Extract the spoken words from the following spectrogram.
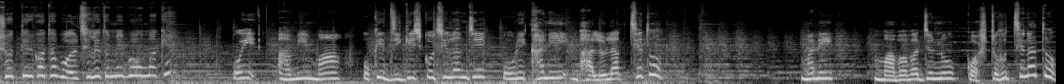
সত্যির কথা বলছিলে তুমি বৌমাকে? ওই আমি মা ওকে জিজ্ঞেস করছিলাম যে ওর এখানে ভালো লাগছে তো? মানে মা বাবার জন্য কষ্ট হচ্ছে না তো?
